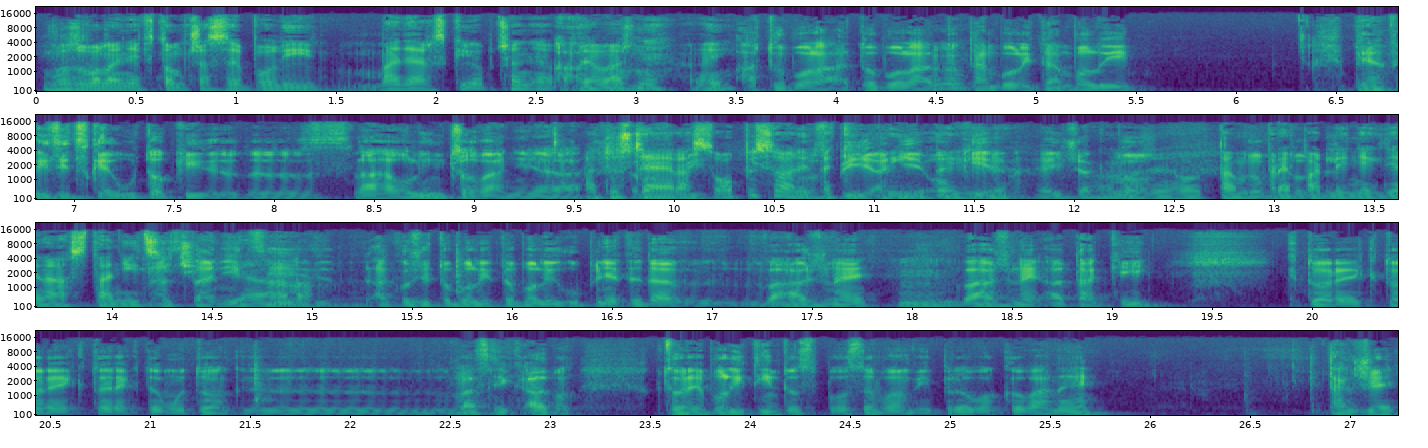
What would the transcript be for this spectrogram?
Vo zvolenie v tom čase boli maďarskí občania, áno, prevažne? Hej? A to bola, to bola, hm. tam boli, tam boli priam fyzické útoky, snaha o linčovanie. A, a to ste aj raz opisovali taký príbeh, okien, že, hej, áno, to, že ho tam to, prepadli to, niekde na stanici. Na stanici, či, áno. akože to boli, to boli úplne teda vážne, mm. vážne ataky, ktoré, ktoré, ktoré k tomuto e, vlastne, alebo ktoré boli týmto spôsobom vyprovokované. Takže e,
